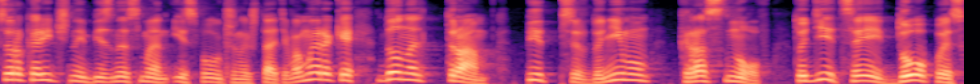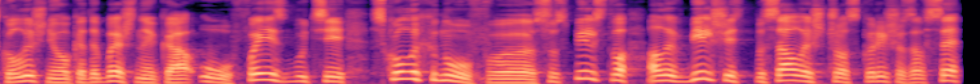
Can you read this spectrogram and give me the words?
40-річний бізнесмен із Сполучених Штатів Америки Дональд Трамп під псевдонімом Краснов. Тоді цей допис колишнього КДБшника у Фейсбуці сколихнув е, суспільство, але в більшість писали, що скоріше за все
